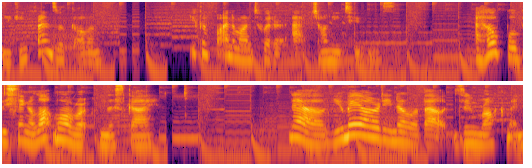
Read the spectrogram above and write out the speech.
Making friends with Gollum. You can find him on Twitter at Jonny Toons. I hope we'll be seeing a lot more work from this guy. Now, you may already know about Zoom Rockman.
